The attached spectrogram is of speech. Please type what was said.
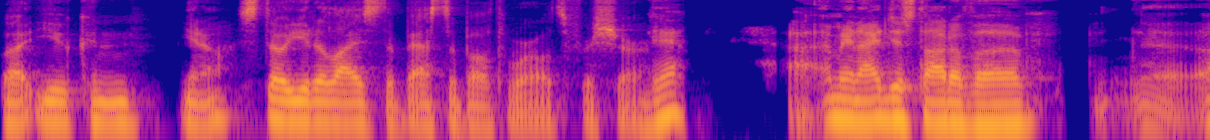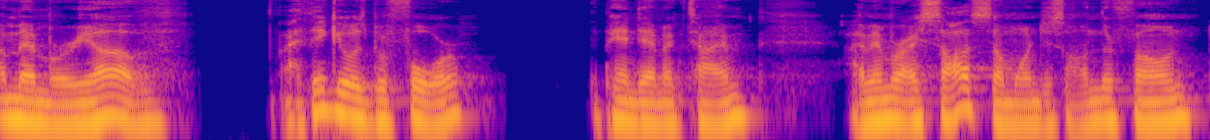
but you can, you know, still utilize the best of both worlds for sure. Yeah, I mean, I just thought of a a memory of, I think it was before the pandemic time. I remember I saw someone just on their phone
